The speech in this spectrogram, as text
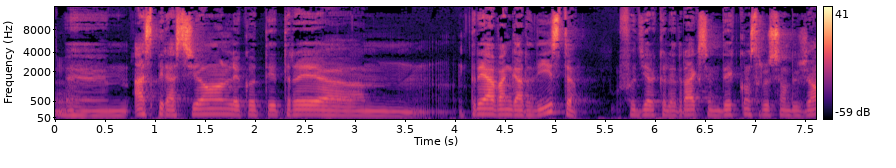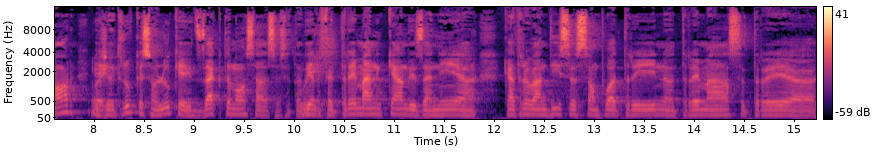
Mhm. euh, aspiration, le côté très, euh, très avant-gardiste. Il faut dire que le drag, c'est une déconstruction du genre. Oui. Et je trouve que son look est exactement ça. C'est- C'est-à-dire, Oui. fait très mannequin des années euh, 90, sans poitrine, très mince, très, euh,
